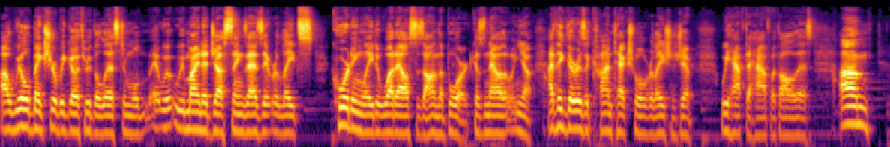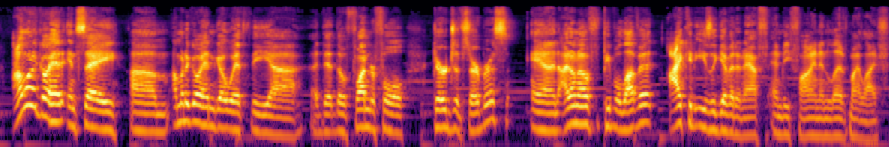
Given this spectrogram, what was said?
Uh, we'll make sure we go through the list, and we'll we, we might adjust things as it relates accordingly to what else is on the board. Because now you know, I think there is a contextual relationship we have to have with all this. Um, I want to go ahead and say um, I'm going to go ahead and go with the uh, the, the wonderful Dirge of Cerberus. And I don't know if people love it. I could easily give it an F and be fine and live my life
